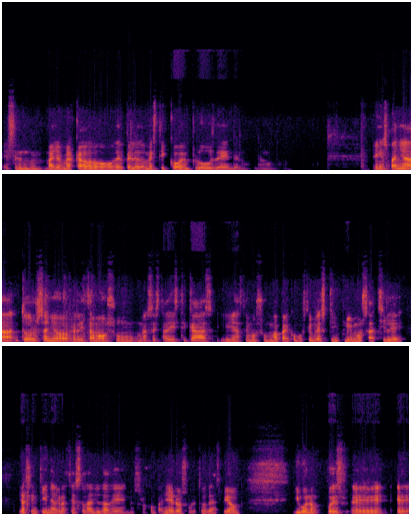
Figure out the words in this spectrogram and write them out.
Es el mayor mercado de pellet doméstico en plus del mundo. En España todos los años realizamos unas estadísticas y hacemos un mapa de combustibles que incluimos a Chile y Argentina gracias a la ayuda de nuestros compañeros, sobre todo de Asbion. Y bueno, pues eh, eh,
